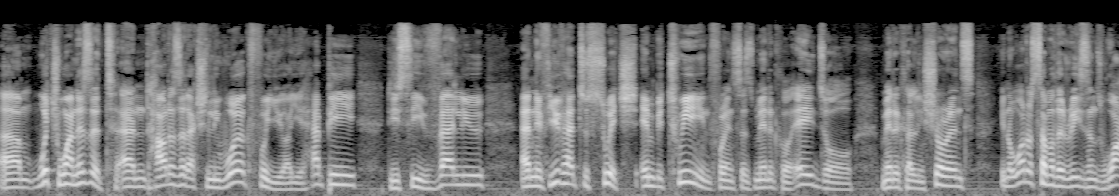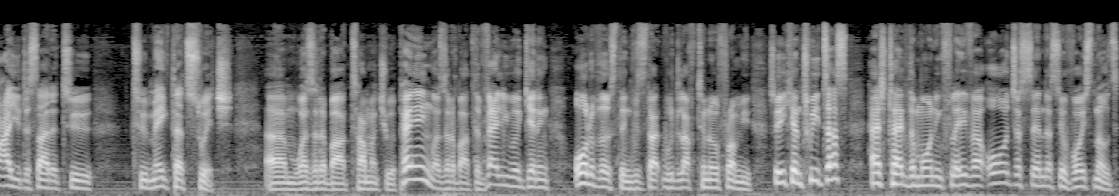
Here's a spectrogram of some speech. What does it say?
um, which one is it and how does it actually work for you? Are you happy? Do you see value? And if you've had to switch in between, for instance, medical aids or medical insurance, you know, what are some of the reasons why you decided to to make that switch? Um, was it about how much you were paying? Was it about the value you were getting? All of those things that we'd love to know from you. So you can tweet us, hashtag the morning flavor, or just send us your voice notes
